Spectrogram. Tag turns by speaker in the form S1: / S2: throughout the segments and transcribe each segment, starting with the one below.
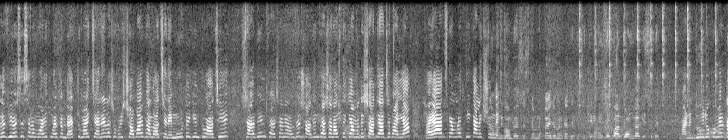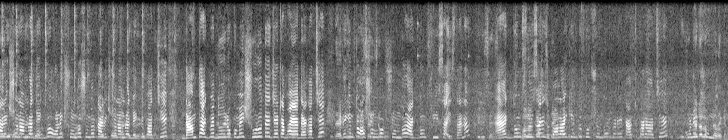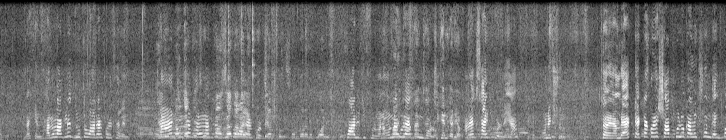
S1: Hello viewers আসসালামু আলাইকুম welcome back to my channel আশা করি সবাই ভালো আছেন। এই মুহূর্তে কিন্তু আছি স্বাধীন ফ্যাশন হাউসে স্বাধীন ফ্যাশন হাউস থেকে আমাদের সাথে আছে ভাইয়া। ভাইয়া আজকে আমরা কি কালেকশন দেখব? মানে দুই রকমের কালেকশন আমরা দেখব। অনেক সুন্দর সুন্দর কালেকশন আমরা দেখতে পাচ্ছি। দাম থাকবে দুই রকমের। শুরুতে যেটা ভাইয়া দেখাচ্ছে এটা কিন্তু অসম্ভব সুন্দর একদম ফ্রি সাইজ তাই না? একদম ফ্রি সাইজ গলায় কিন্তু খুব সুন্দর করে কাজ করা আছে। অনেক সুন্দর।
S2: দেখেন
S1: ভালো লাগলে দ্রুত অর্ডার করে ফেলেন। যার যেটা ভালো লাগবে দ্রুত অর্ডার করবেন।
S2: খুব সুন্দর এবং কোয়ালিটি
S1: কোয়ালিটি ফুল মানে অন্যগুলো একদম বড়।
S2: চিকেন কারি আপনি
S1: আমরা এক সাইড করলে হ্যাঁ? অনেক সুন্দর। চলেন আমরা একটা একটা করে সবগুলো কালেকশন দেখব।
